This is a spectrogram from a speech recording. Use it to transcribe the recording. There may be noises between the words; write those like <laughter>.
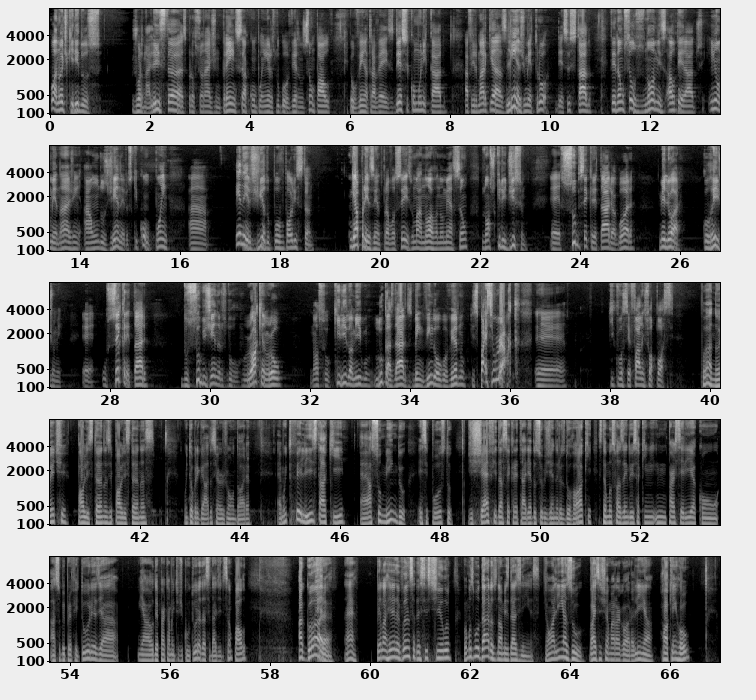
Boa noite, queridos jornalistas, profissionais de imprensa, companheiros do governo de São Paulo. Eu venho, através desse comunicado, afirmar que as linhas de metrô desse estado terão seus nomes alterados em homenagem a um dos gêneros que compõem a energia do povo paulistano. E apresento para vocês uma nova nomeação do nosso queridíssimo é, subsecretário agora, melhor, corrijo-me, é, o secretário dos subgêneros do rock and roll, nosso querido amigo Lucas Dardes, bem-vindo ao governo Spice Rock. É, o que, que você fala em sua posse? Boa noite, paulistanos e paulistanas. Muito obrigado, senhor João Dória. É muito feliz estar aqui é, assumindo esse posto de chefe da Secretaria dos Subgêneros do Rock. Estamos fazendo isso aqui em, parceria com as subprefeituras e, a, e a, o Departamento de Cultura da cidade de São Paulo. Agora, né, pela relevância desse estilo, vamos mudar os nomes das linhas. Então a linha azul vai se chamar agora linha rock and roll,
